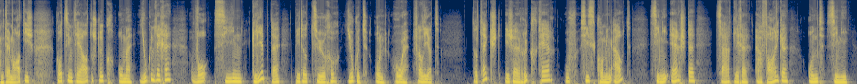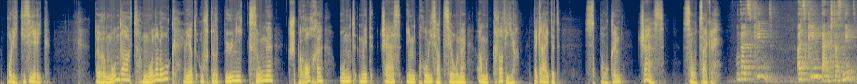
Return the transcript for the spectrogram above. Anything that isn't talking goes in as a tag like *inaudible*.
Und thematisch geht es im Theaterstück um einen Jugendlichen, wo seinen Geliebten bei der Zürcher Jugend und Ruhe verliert. Der Text ist eine Rückkehr auf sein Coming Out, seine ersten zärtlichen Erfahrungen und seine Politisierung. Der Mundart-Monolog wird auf der Bühne gesungen, gesprochen und mit Jazz-Improvisationen am Klavier begleitet. Spoken Jazz, sozusagen. Und als Kind, als Kind denkst du das nicht?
